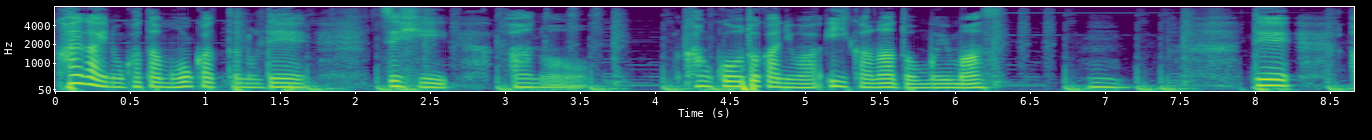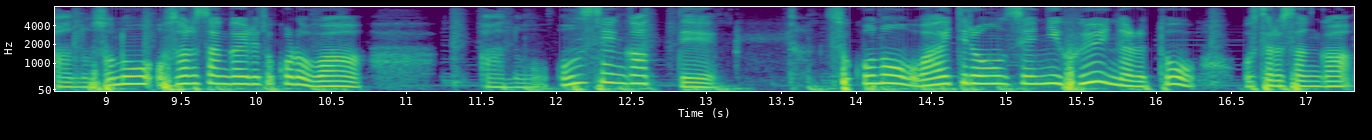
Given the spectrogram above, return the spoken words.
海外の方も多かったので、ぜひ、あの、観光とかにはいいかなと思います。うん。で、あの、そのお猿さんがいるところは、あの、温泉があって、そこの湧いてる温泉に冬になるとお猿さんが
